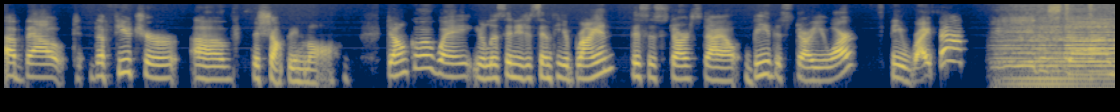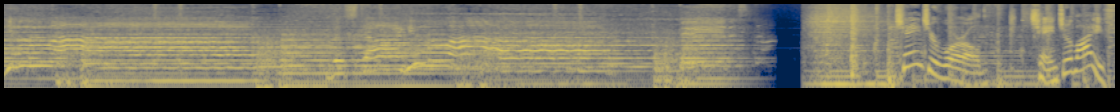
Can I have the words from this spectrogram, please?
about the future of the shopping mall. Don't go away. You're listening to Cynthia Brian. This is Star Style. Be the star you are. Be right back. Be the star you are. The star you are. Change your world. Change your life.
